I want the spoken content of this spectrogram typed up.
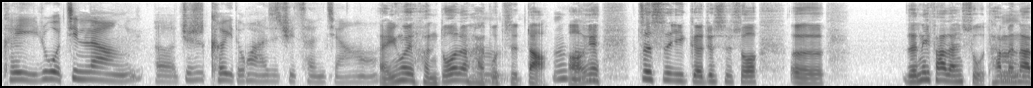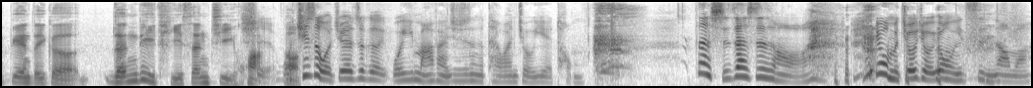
可以，如果尽量呃，就是可以的话，还是去参加哦。哎，因为很多人还不知道、嗯、哦，因为这是一个就是说呃，人力发展署他们那边的一个人力提升计划。是我其实我觉得这个唯一麻烦就是那个台湾就业通。但实在是哦，因为我们久久用一次，你知道吗？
